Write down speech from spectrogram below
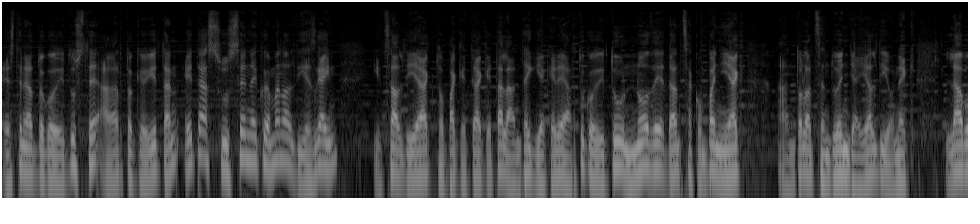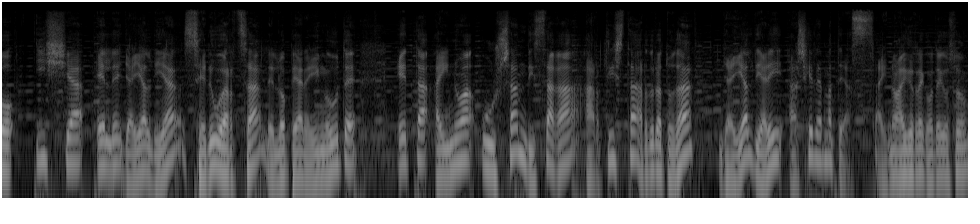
estenatuko dituzte agertoke horietan, eta zuzeneko emanaldi ez gain, hitzaldiak, topaketak eta lantegiak ere hartuko ditu node dantza konpainiak antolatzen duen jaialdi honek. Labo Ixa L jaialdia, zeru hartza, lelopean egingo dute, eta Ainoa Usandizaga artista arduratu da jaialdiari hasiera emateaz. Ainoa agirreko guzu.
